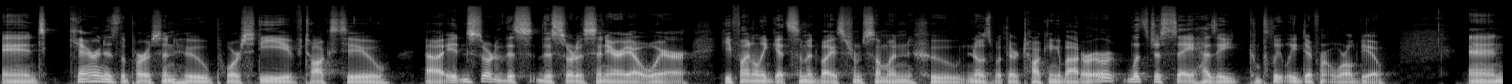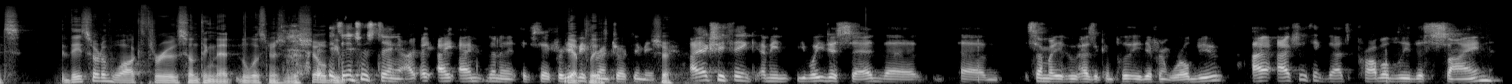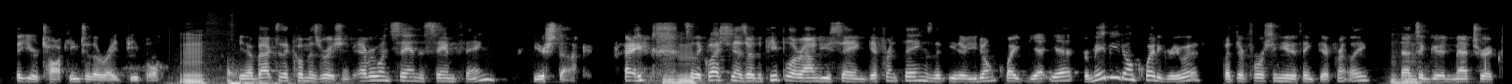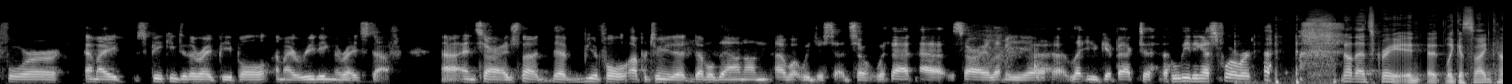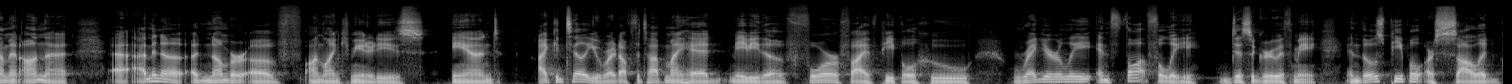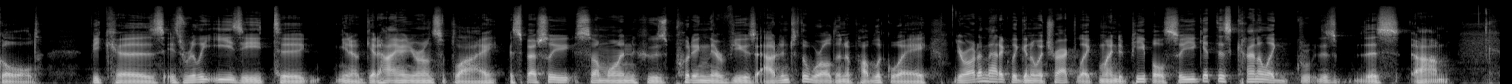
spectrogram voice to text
And Karen is the person who poor Steve talks to uh, it's sort of this this sort of scenario where he finally gets some advice from someone who knows what they're talking about, or, or let's just say has a completely different worldview, and they sort of walk through something that the listeners of the show. It's be- interesting. I, I, I'm going to say, forgive yeah, me please. for interrupting me. Sure. I actually think, I mean, what you just said, that um, somebody who has a completely different worldview, I actually think that's probably the sign that you're talking to the right people. Mm. You know, back to the commiseration. If everyone's saying the same thing, you're stuck, right? Mm-hmm. So the question is, are the people around you saying different things that either you don't quite get yet, or maybe you don't quite agree with, but they're forcing you to think differently? Mm-hmm. That's a good metric for, am I speaking to the right people? Am I reading the right stuff? Uh, and sorry, I just thought a beautiful opportunity to double down on uh, what we just said. So with that, uh, sorry, let me uh, let you get back to leading us forward. no, that's great. And uh, like a side comment on that, uh, I'm in a, a number of online communities, and I could tell you right off the top of my head, maybe the four or five people who regularly and thoughtfully disagree with me, and those people are solid gold because it's really easy to, you know, get high on your own supply, especially someone who's putting their views out into the world in a public way. You're automatically going to attract like-minded people. So you get this kind of like this, this, um,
